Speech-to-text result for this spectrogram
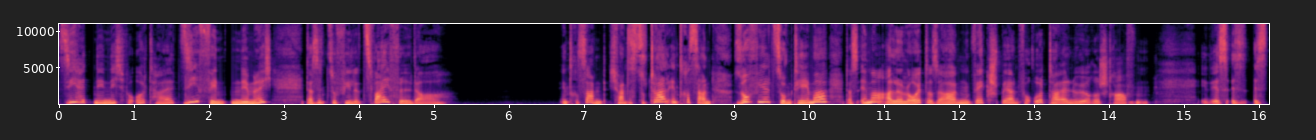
sie hätten ihn nicht verurteilt. Sie finden nämlich, da sind zu viele Zweifel da. Interessant. Ich fand es total interessant. So viel zum Thema, dass immer alle Leute sagen, wegsperren, verurteilen, höhere Strafen. Es, es, es,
